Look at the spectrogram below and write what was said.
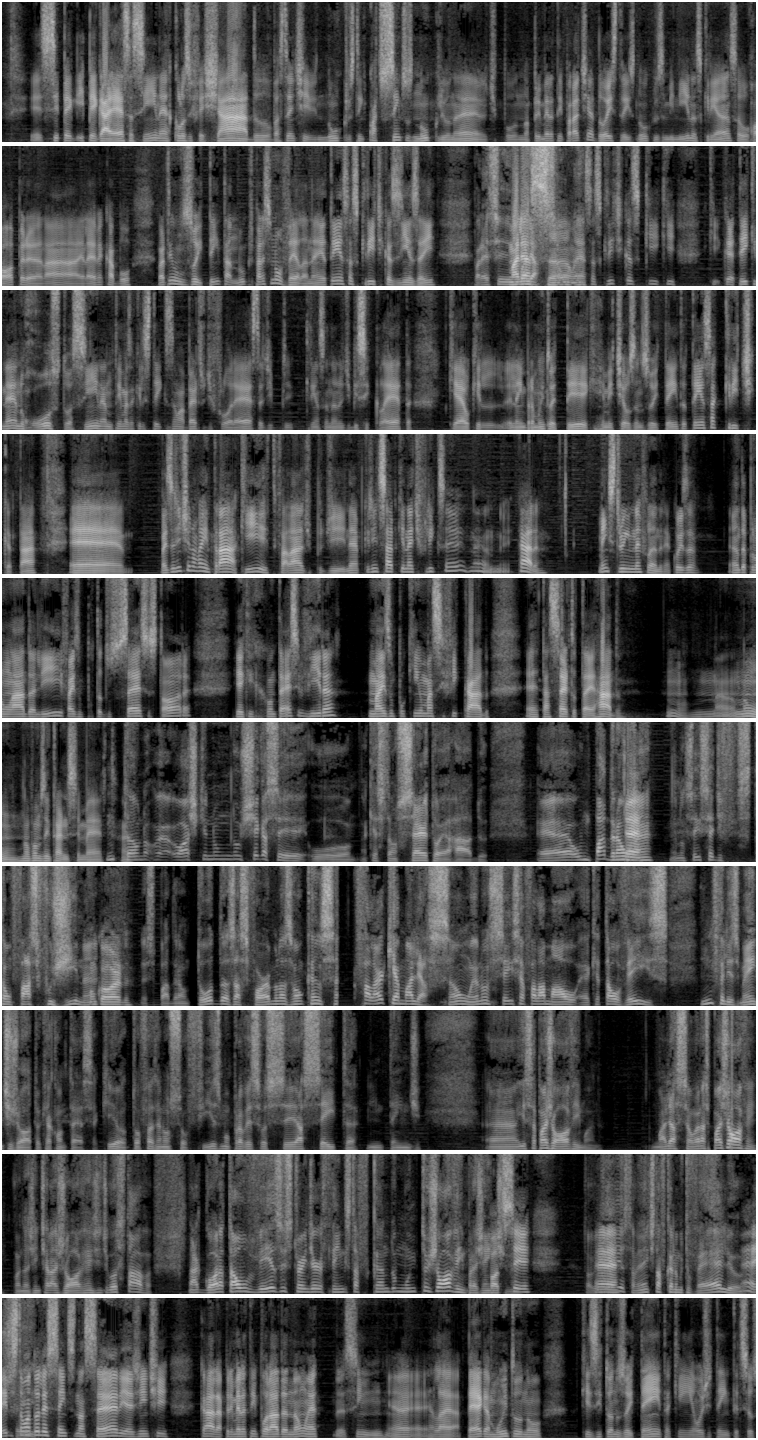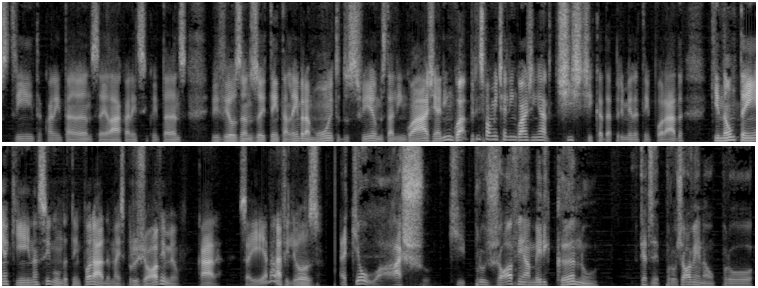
se pe e pegar essa assim, né, close fechado, bastante núcleos, tem 400 núcleos, né, tipo, na primeira temporada tinha dois, três núcleos, meninas, criança, o Hopper, lá, a Eleven acabou, agora tem uns 80 núcleos, parece novela, né, eu tenho essas críticasinhas aí, parece malhação, malhação né? essas críticas que, que que, que é take, né, no rosto, assim, né? Não tem mais aqueles takes abertos de floresta, de, de, criança andando de bicicleta, que é o que lembra muito ET, que remetia aos anos 80. Tem essa crítica, tá? É, mas a gente não vai entrar aqui falar tipo, de, né? Porque a gente sabe que Netflix é, né, cara, mainstream, né, Flandre? É coisa anda pra um lado ali, faz um puta de um sucesso, estoura. E aí o que, que acontece? Vira mais um pouquinho massificado. É, tá certo ou tá errado? Hum, não, não, não vamos entrar nesse mérito. Então, não, eu acho que não, não chega a ser o, a questão certo ou errado. É um padrão, É. né? Eu não sei se é tão fácil fugir, né? Concordo. Desse padrão. Todas as fórmulas vão cansar. Falar que é malhação, eu não sei se é falar mal. É que talvez, infelizmente, Jota, o que acontece aqui, eu tô fazendo um sofismo pra ver se você aceita entende. Ah, isso é pra jovem, mano. Malhação era pra jovem. Quando a gente era jovem, a gente gostava. Agora, talvez o Stranger Things tá ficando muito jovem pra gente. Pode né? ser. Talvez É. é isso. Talvez a gente tá ficando muito velho. É, eles estão adolescentes na série, a gente. Cara, a primeira temporada não é assim. é- ela pega muito no quesito anos 80. Quem hoje tem entre seus 30, 40 anos, sei lá, 40, 50 anos, viveu os anos 80, lembra muito dos filmes, da linguagem, a lingua... principalmente a linguagem artística da primeira temporada, que não tem aqui na segunda temporada. Mas pro jovem, meu, cara, isso aí é maravilhoso. É que eu acho que pro jovem americano, quer dizer, pro jovem não, pro,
